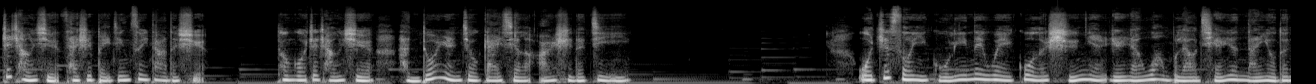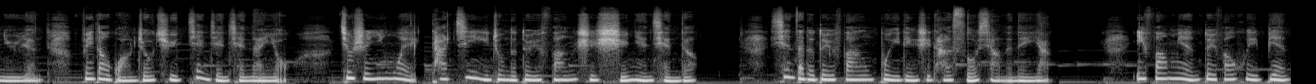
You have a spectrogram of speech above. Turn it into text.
这场雪才是北京最大的雪。通过这场雪，很多人就改写了儿时的记忆。我之所以鼓励那位过了十年仍然忘不了前任男友的女人飞到广州去见见前男友，就是因为她记忆中的对方是十年前的。现在的对方不一定是他所想的那样，一方面对方会变，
